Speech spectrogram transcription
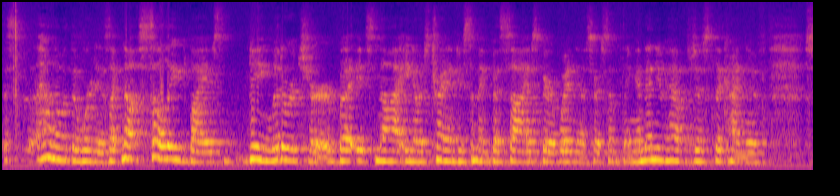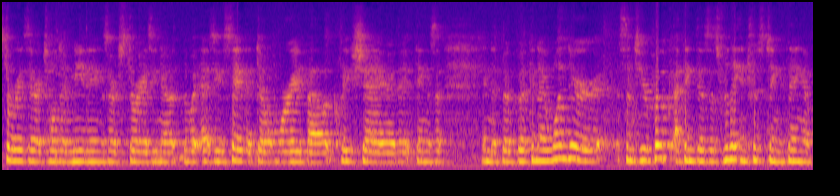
I don't know what the word is, like not sullied by its being literature, but it's not, you know, it's trying to do something besides bear witness or something. And then you have just the kind of stories that are told in meetings or stories, you know, as you say, that don't worry about cliche or the things in the book. And I wonder, since your book, I think, does this really interesting thing of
